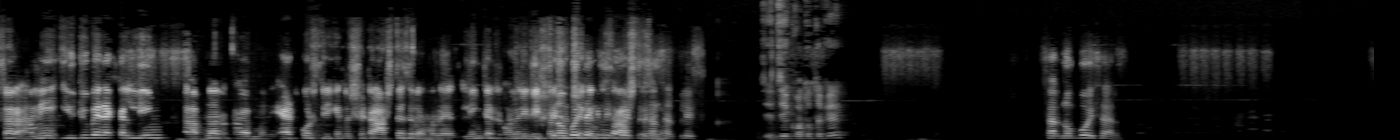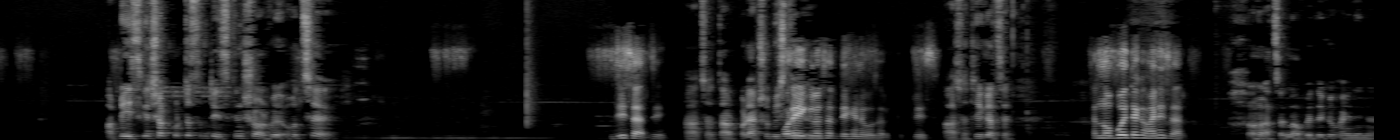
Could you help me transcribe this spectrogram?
স্যার আমি ইউটিউবের একটা লিংক আপনার মানে অ্যাড করছি কিন্তু সেটা আসতেছে না। মানে লিংকটা অনলি স্যার, রিফ্রেশ হচ্ছে কিন্তু স্যার আসতেছে না। স্যার প্লিজ জি জি কত থেকে? স্যার নব্বই স্যার আপনি স্ক্রিনশট করতেছেন তো স্ক্রিনশট হচ্ছে? জি স্যার জি। আচ্ছা তারপর একশো বিশ পরে এগুলো স্যার দেখে নেব স্যার প্লিজ আচ্ছা ঠিক আছে। স্যার নব্বই থেকে হয়নি স্যার? আচ্ছা নব্বই থেকে হয়নি না?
